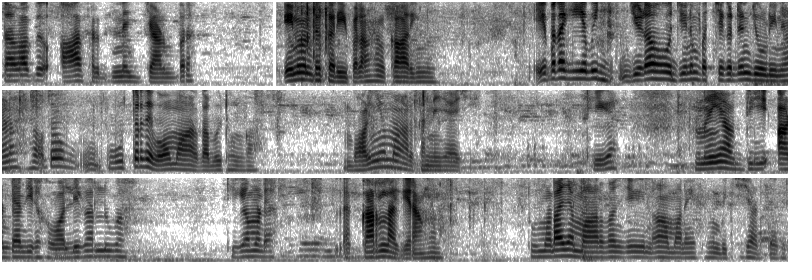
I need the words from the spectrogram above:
ਤਾਂ ਬਾਬੇ ਆ ਫਿਰਦੇ ਨੇ ਜਾਨਵਰ। ਇਹਨੂੰ ਅੰਦਰ ਕਰੀ ਪਹਿਲਾਂ ਹੰਕਾਰੀ ਨੂੰ। ਇਹ ਪਤਾ ਕੀ ਹੈ ਵੀ ਜਿਹੜਾ ਉਹ ਜਿਹਨੂੰ ਬੱਚੇ ਕੱਢਣ ਜੋੜੀ ਨੇ ਹਨਾ, ਉਹ ਤਾਂ ਕਬੂਤਰ 'ਤੇ ਬਹੁਤ ਮਾਰਦਾ ਬੈਠੂਗਾ ਬਾਲੀਆਂ ਮਾਰਦਾ ਨੇ ਜਾਇ ਜੀ। ਠੀਕ ਹੈ ਹੁਣ ਇਹ ਆਪਦੀ ਆਂਡਿਆਂ ਦੀ ਰਖਵਾਲੀ ਕਰ ਲੂਗਾ ਠੀਕ ਹੈ ਮੁੰਡਿਆ? ਲੈ ਕਰ ਲਾ ਕੇ ਹੁਣ। ਤੂੰ ਮੜਾ ਜਾ ਮਾਰਦਾ ਜੇ ਨਾ ਮਾਰੇ ਤੈਨੂੰ ਵਿੱਚ ਛੱਡ ਦੇ ਫਿਰ।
